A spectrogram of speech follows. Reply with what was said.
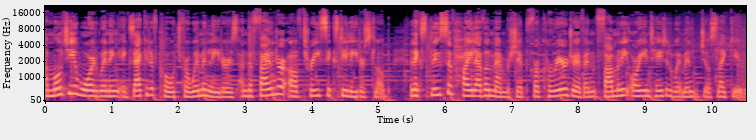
a multi award winning executive coach for women leaders and the founder of 360 Leaders Club, an exclusive high level membership for career driven, family orientated women just like you.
